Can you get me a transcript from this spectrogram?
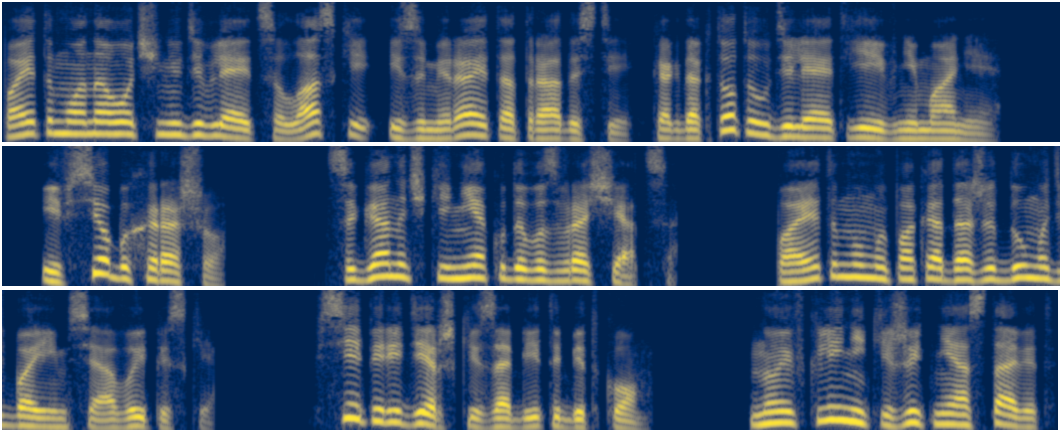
поэтому она очень удивляется ласке и замирает от радости, когда кто-то уделяет ей внимание. И все бы хорошо. Цыганочке некуда возвращаться. Поэтому мы пока даже думать боимся о выписке. Все передержки забиты битком. Но и в клинике жить не оставит,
